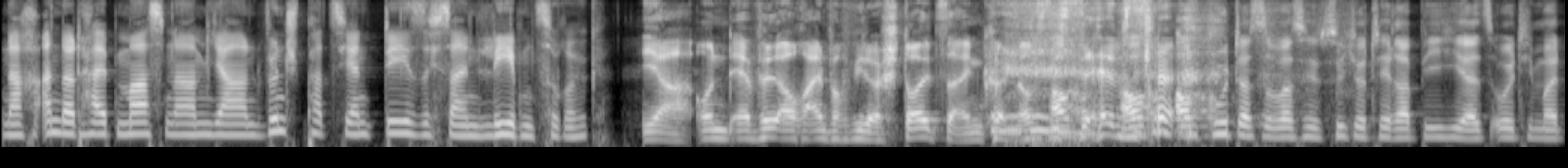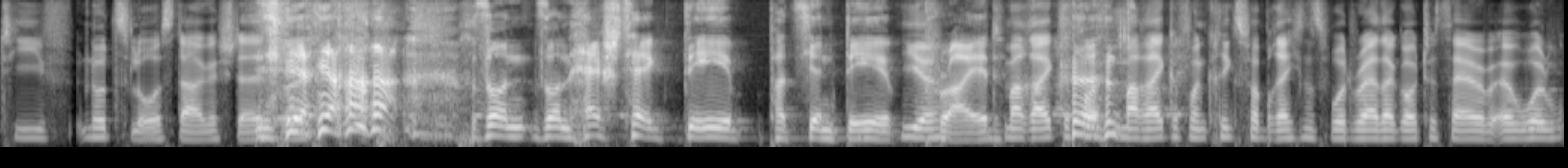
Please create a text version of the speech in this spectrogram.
Nach anderthalb Maßnahmenjahren wünscht Patient D sich sein Leben zurück. Ja, und er will auch einfach wieder stolz sein können auf sich Auch, selbst. auch, auch gut, dass sowas wie Psychotherapie hier als ultimativ nutzlos dargestellt wird. ja, so ein, so ein Hashtag D, Patient D, Hier. Pride. Mareike von, Mareike von Kriegsverbrechens would rather go to therapy, uh, would,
